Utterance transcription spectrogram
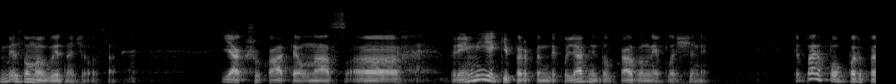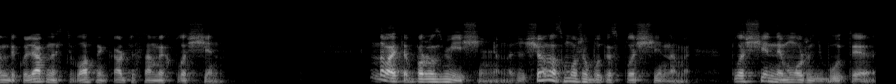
Ми з вами визначилися, як шукати у нас. Е, прямі, які перпендикулярні до вказаної площини. Тепер по перпендикулярності, власне кажучи, самих площин. Давайте по розміщенню. Значить, Що у нас може бути з площинами? Площини можуть бути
